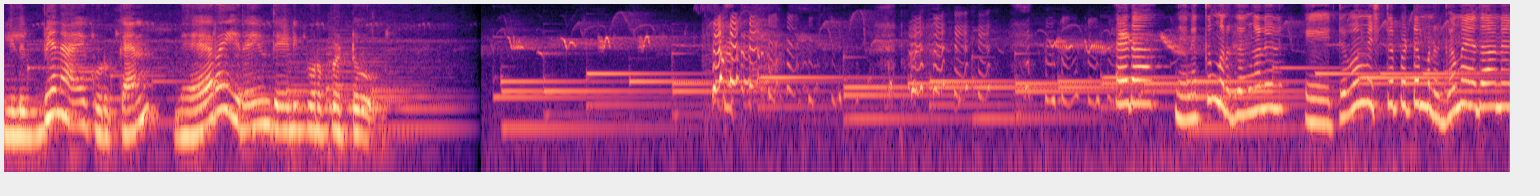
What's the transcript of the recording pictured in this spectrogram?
ഇളിഭ്യനായ കുറുക്കൻ വേറെ ഇരയും തേടി പുറപ്പെട്ടു. എടാ നിനക്ക് മൃഗങ്ങളിൽ ഏറ്റവും ഇഷ്ടപ്പെട്ട മൃഗം ഏതാണ്?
